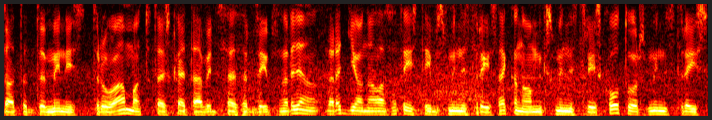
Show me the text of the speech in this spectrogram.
tātad, ministru amatu, tā skaitā vidas aizsardzības un reģionālās attīstības ministrijas, ekonomikas ministrijas, kultūras ministrijas,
